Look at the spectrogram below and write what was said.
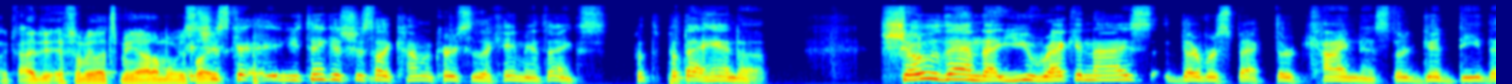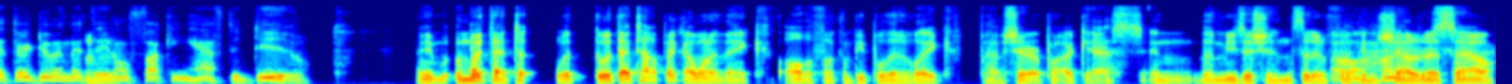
Like I, if somebody lets me out, I'm always It's like, just you think it's just like common courtesy, like, hey man, thanks. Put put that hand up. show them that you recognize their respect, their kindness, their good deed that they're doing that mm-hmm. they don't fucking have to do. I mean, and with that, with with that topic, I want to thank all the fucking people that have like have shared our podcast and the musicians that have oh, fucking oh, shouted us out,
